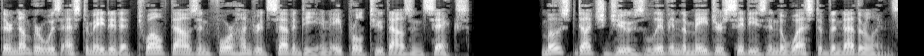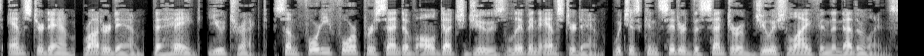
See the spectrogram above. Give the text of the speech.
Their number was estimated at 12,470 in April 2006. Most Dutch Jews live in the major cities in the west of the Netherlands Amsterdam, Rotterdam, The Hague, Utrecht. Some 44% of all Dutch Jews live in Amsterdam, which is considered the center of Jewish life in the Netherlands.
